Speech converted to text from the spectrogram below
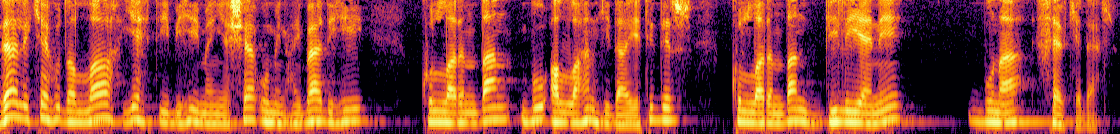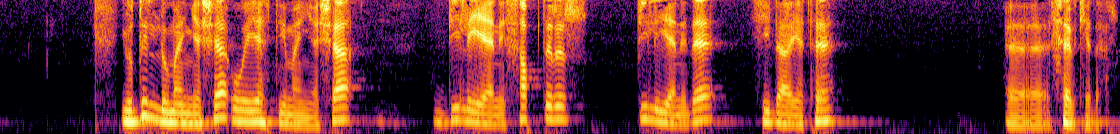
Zalike hudallah yehdi bihi men yeşâ'u min ibadihi kullarından bu Allah'ın hidayetidir. Kullarından dileyeni buna sevk eder. Men yeşâ'u ve yehdi men yeşâ dileyeni saptırır, dileyeni de hidayete e, sevk eder.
